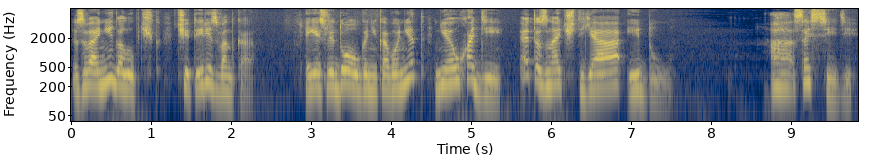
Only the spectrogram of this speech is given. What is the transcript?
звони, голубчик, четыре звонка. Если долго никого нет, не уходи. Это значит, я иду». «А соседи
